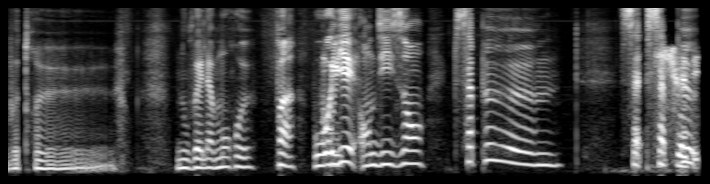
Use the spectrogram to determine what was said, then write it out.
votre nouvel amoureux? Enfin, vous voyez, en disant, ça peut, ça, peut,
